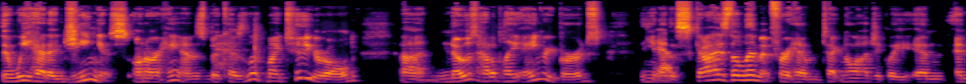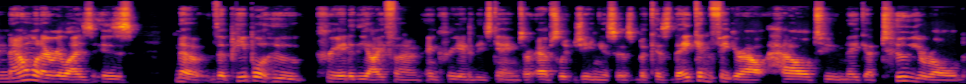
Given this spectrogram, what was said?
that we had a genius on our hands because look, my two year old uh, knows how to play Angry Birds. You know, the sky's the limit for him technologically. And and now what I realize is no, the people who created the iPhone and created these games are absolute geniuses because they can figure out how to make a two year old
